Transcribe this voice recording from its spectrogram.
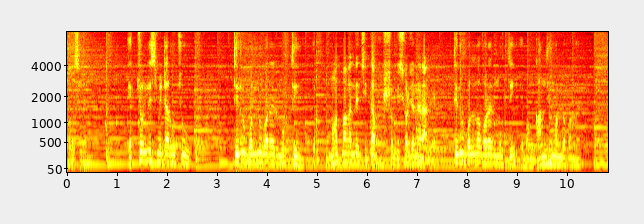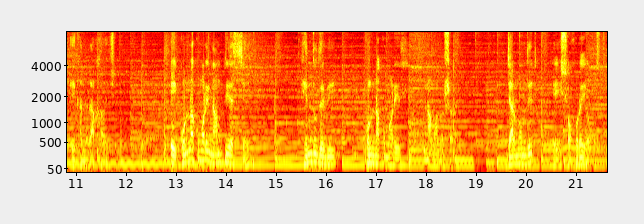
করেছিলেন। একচল্লিশ মিটার উঁচু তিরুবল্লুবরের মূর্তি মহাত্মা গান্ধীর চিতাভস্য বিসর্জনের আগে তিরুবল্লভরের মূর্তি এবং গান্ধী মণ্ডপমের এখানে রাখা হয়েছিল। এই কন্যাকুমারী নামটি এসছে হিন্দু দেবী কন্যাকুমারীর নামানুসারে। যার মন্দির এই শহরেই অবস্থিত।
